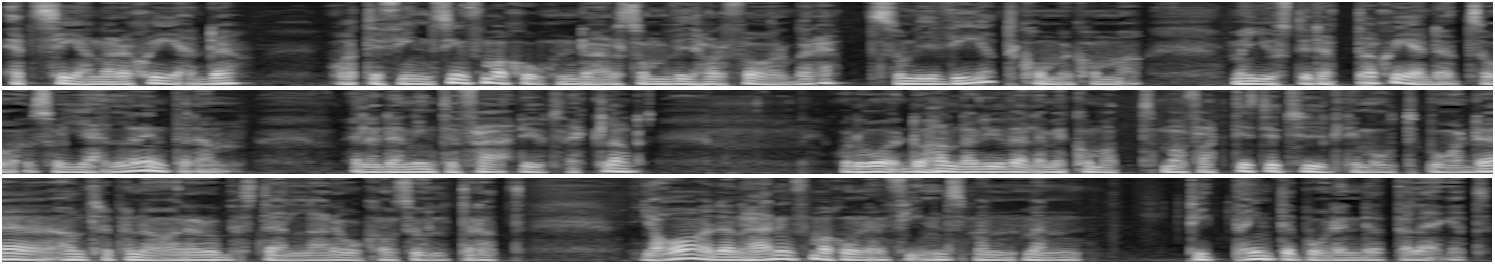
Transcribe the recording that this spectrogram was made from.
ett senare skede. Och att det finns information där som vi har förberett, som vi vet kommer komma. Men just i detta skedet så, så gäller inte den. Eller den är inte färdigutvecklad. Och då, då handlar det ju väldigt mycket om att man faktiskt är tydlig mot både entreprenörer och beställare och konsulter att ja, den här informationen finns men, men titta inte på den i detta läget.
